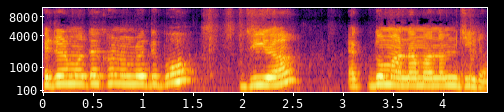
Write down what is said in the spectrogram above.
এটার মধ্যে এখন আমরা দেব জিরা, একদম আনাম আনাম জিরা।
